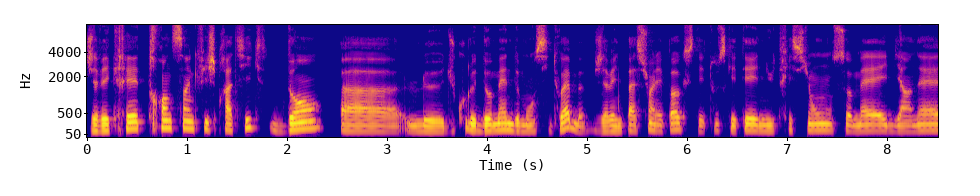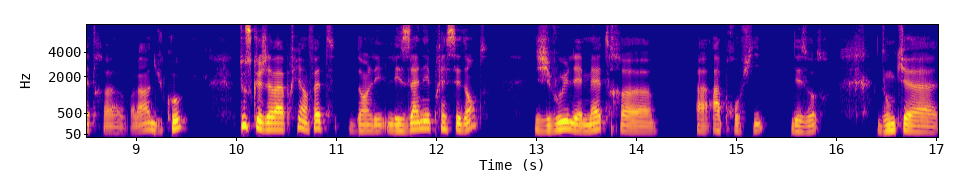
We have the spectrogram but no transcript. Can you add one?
J'avais créé 35 fiches pratiques dans le, du coup, le domaine de mon site web. J'avais une passion à l'époque, c'était tout ce qui était nutrition, sommeil, bien-être, voilà, du coup. Tout ce que j'avais appris en fait dans les, années précédentes, j'ai voulu les mettre à profit des autres. Donc, euh,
